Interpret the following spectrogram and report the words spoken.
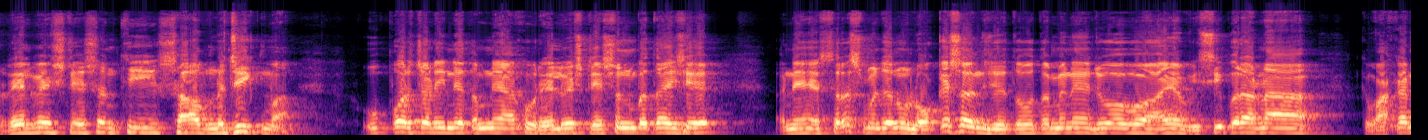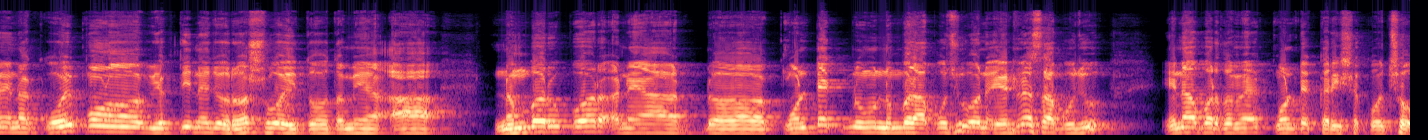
રેલવે સ્ટેશનથી સાવ નજીકમાં ઉપર ચડીને તમને આખું રેલવે સ્ટેશન બતાય છે. અને સરસ મજાનું લોકેશન છે. તો તમને જો અહીંયા વિસીપરાના કે વાંકાનેરના કોઈ પણ વ્યક્તિને જો રસ હોય તો તમે આ નંબર ઉપર અને આ કોન્ટેક્ટનું નંબર આપું છું અને એડ્રેસ આપું છું. એના પર તમે કોન્ટેક કરી શકો છો.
